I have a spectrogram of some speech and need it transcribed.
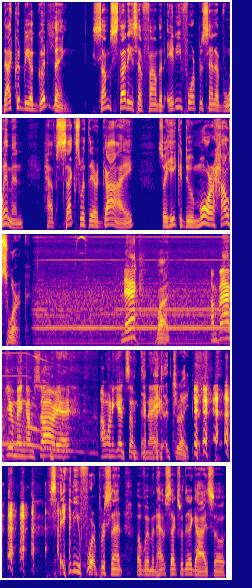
that could be a good thing. Some studies have found that 84% of women have sex with their guy so he could do more housework. Nick, What? I'm vacuuming. I'm sorry. I, want to get some tonight. That's right. So 84% of women have sex with their guys so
